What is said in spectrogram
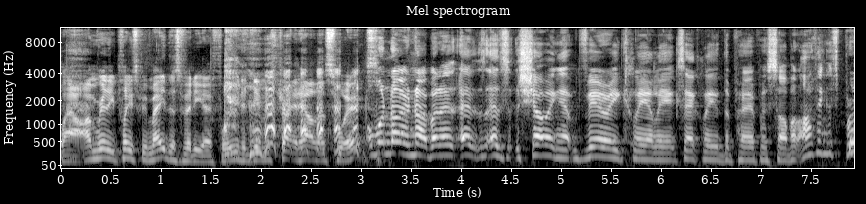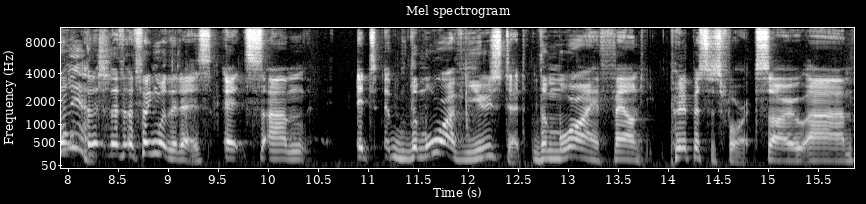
Wow, I'm really pleased we made this video for you to demonstrate how this works. Well, no, no, but it, it's, it's showing it very clearly exactly the purpose of it. I think it's Well, brilliant. the, the, the thing with it is, it's um, it's the more I've used it, the more I have found purposes for it. So. Um,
